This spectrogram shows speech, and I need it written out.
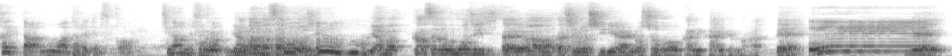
書いたのは誰ですか？違うんですか？この山笠の文字。うんうんうん。山笠の文字自体は私の知り合いの書道家に書いてもらって、えー、で、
